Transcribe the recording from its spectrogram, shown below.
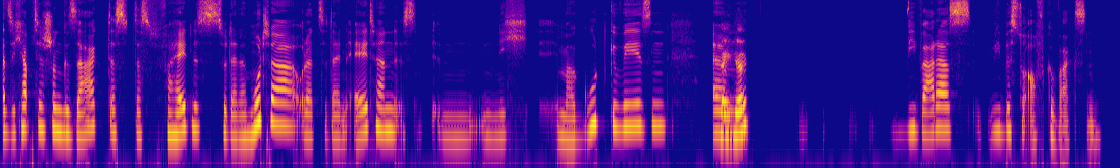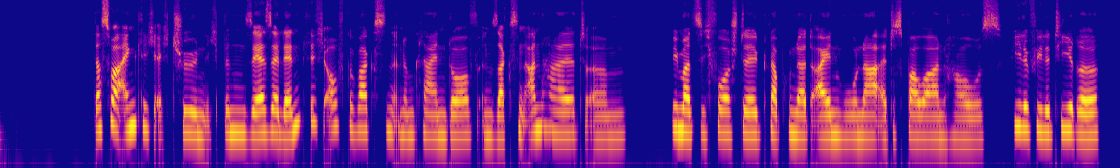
also ich habe es ja schon gesagt, dass das Verhältnis zu deiner Mutter oder zu deinen Eltern ist nicht immer gut gewesen. Ähm, wie war das? Wie bist du aufgewachsen? Das war eigentlich echt schön. Ich bin sehr, sehr ländlich aufgewachsen in einem kleinen Dorf in Sachsen-Anhalt. Ähm, wie man es sich vorstellt, knapp 100 Einwohner, altes Bauernhaus, viele, viele Tiere,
